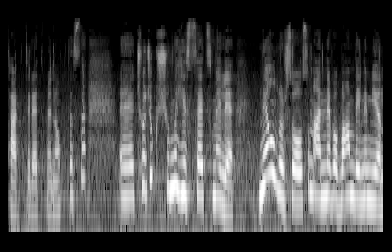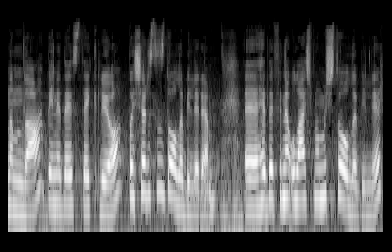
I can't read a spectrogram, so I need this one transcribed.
takdir etme noktası. Ee, çocuk şunu hissetmeli. Ne olursa olsun anne babam benim yanımda, beni destekliyor. Başarısız da olabilirim, Ee, hedefine ulaşmamış da olabilir.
